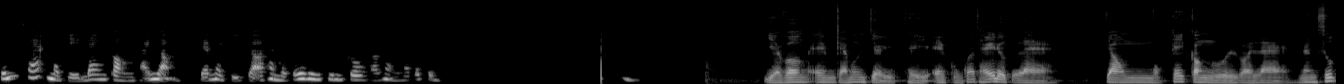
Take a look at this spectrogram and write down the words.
chính xác mà chị đang cần phải nhận để mà chị trở thành một cái viên kim cương ở ngành marketing. Dạ vâng, em cảm ơn chị. Thì em cũng có thấy được là trong một cái con người gọi là năng suất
